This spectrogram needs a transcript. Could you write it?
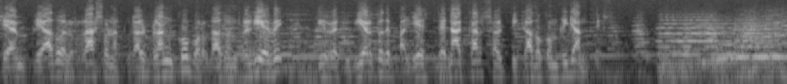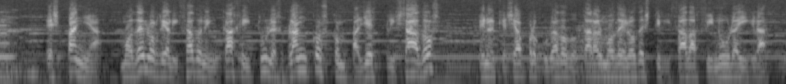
se ha empleado el raso natural blanco bordado en relieve y recubierto de payés de nácar salpicado con brillantes. España, modelo realizado en encaje y tules blancos con payés plisados, en el que se ha procurado dotar al modelo de estilizada finura y gracia.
